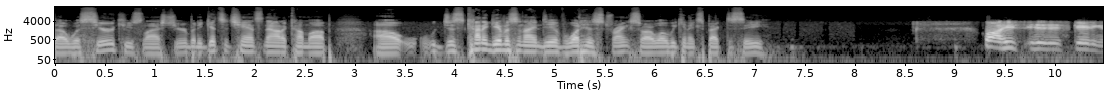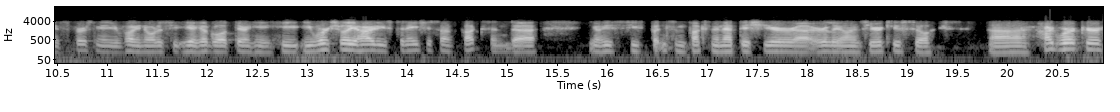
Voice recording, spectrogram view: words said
uh, with Syracuse last year, but he gets a chance now to come up. Uh, just kind of give us an idea of what his strengths are, what we can expect to see. Well, he's his skating the first thing you probably notice. He, he'll go out there and he, he he works really hard. He's tenacious on pucks, and uh, you know he's he's putting some pucks in the net this year uh, early on in Syracuse. So uh, hard worker,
